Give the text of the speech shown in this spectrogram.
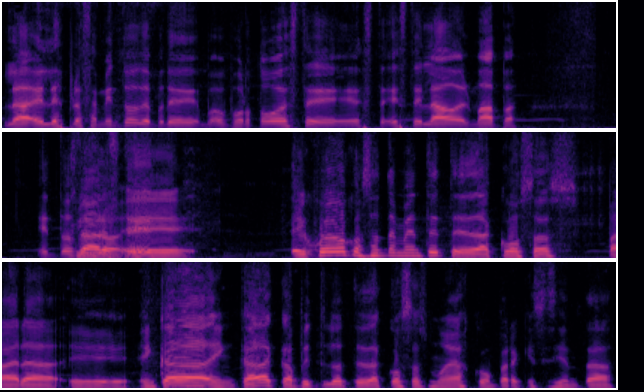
la- el desplazamiento de, de- por todo este, este, este lado del mapa. Entonces, Claro, este, eh, el juego constantemente te da cosas para... eh, en, cada, en cada capítulo te da cosas nuevas como para que se sienta...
